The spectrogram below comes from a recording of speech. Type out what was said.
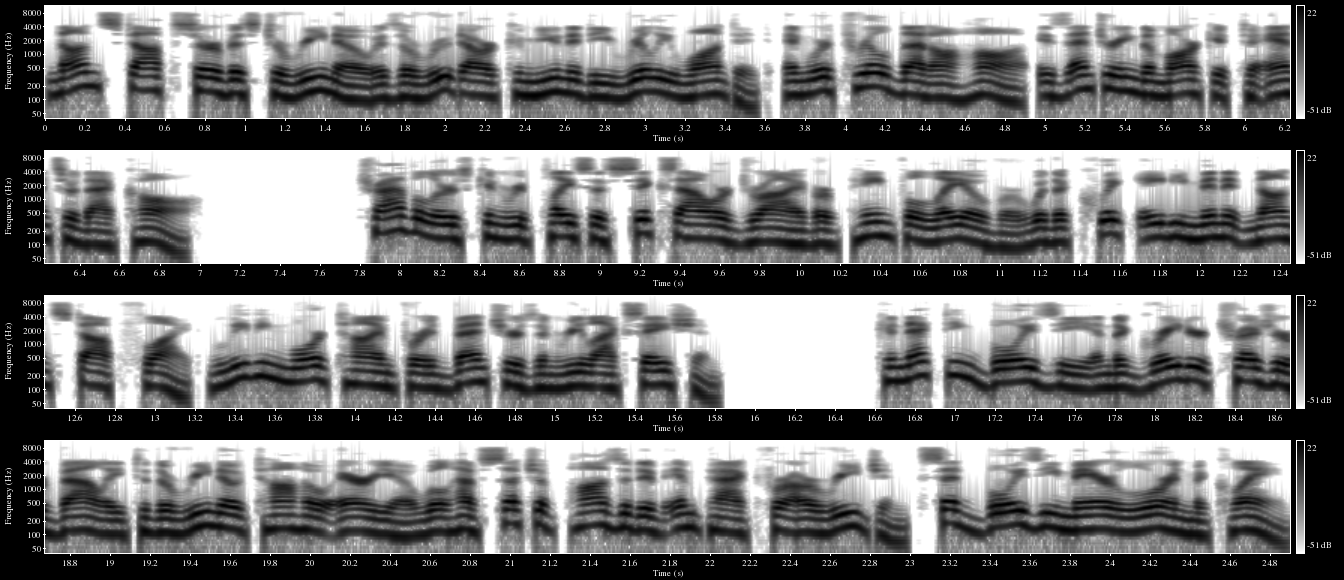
Non-stop service to Reno is a route our community really wanted, and we're thrilled that AHA is entering the market to answer that call. Travelers can replace a six-hour drive or painful layover with a quick 80-minute non-stop flight, leaving more time for adventures and relaxation. Connecting Boise and the Greater Treasure Valley to the Reno-Tahoe area will have such a positive impact for our region, said Boise Mayor Lauren McLean.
